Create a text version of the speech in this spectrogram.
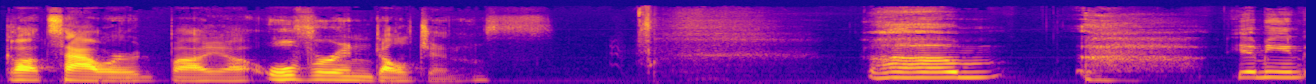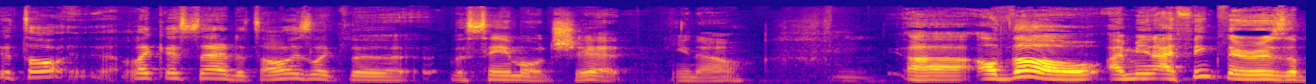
got soured by uh, overindulgence? Um, I mean, it's all like I said, it's always like the the same old shit, you know. Uh, although, I mean, I think there is a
